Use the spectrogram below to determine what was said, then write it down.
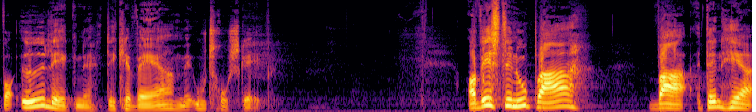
hvor ødelæggende det kan være med utroskab. Og hvis det nu bare var den her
